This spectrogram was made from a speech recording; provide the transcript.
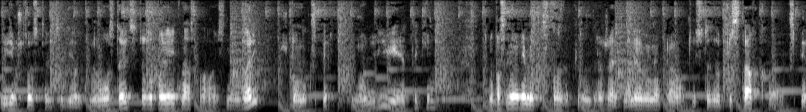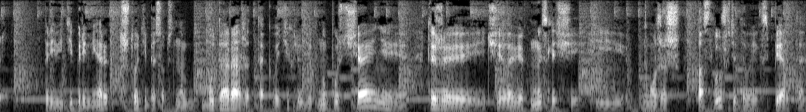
Людям что остается делать? Ну, остается только поверить на слово. Если он говорит, что он эксперт, ну, люди верят таким. Но в последнее время это стало как раздражать налево и направо. То есть эта приставка эксперт. Приведи примеры, что тебя, собственно, будоражит так в этих людях. Ну, пусть чаяние. Ты же человек мыслящий и можешь послушать этого эксперта,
